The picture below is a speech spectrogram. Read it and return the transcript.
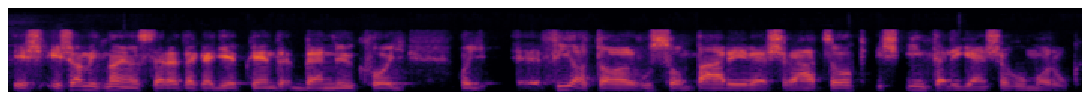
és, és amit nagyon szeretek egyébként bennük, hogy, hogy fiatal, 20 pár éves srácok, és intelligens a humoruk.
